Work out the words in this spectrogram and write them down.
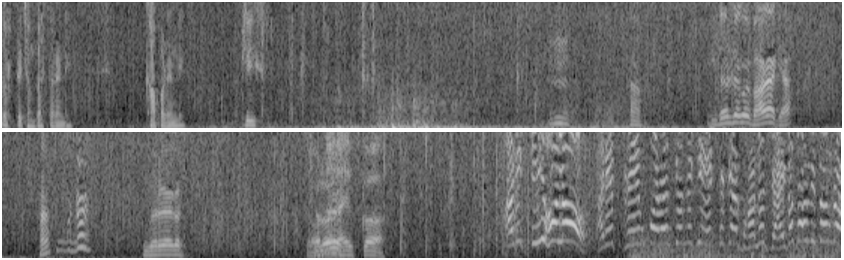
దొరికితే చంపేస్తారండి. కాపాడండి. ప్లీజ్. हाँ इधर से कोई भागा क्या हाँ उधर गएगा চলো রে। ఇసుకో আরে কি হলো আরে প্রেম করার জন্য কি এর থেকে আর ভালো জায়গা পাওনি তোমরা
